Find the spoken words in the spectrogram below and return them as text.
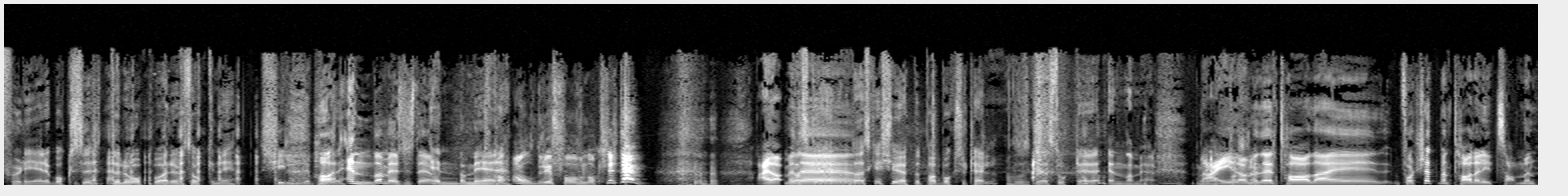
flere bokser til å oppbevare sokkene i. Skille på Ha enda mer system. Enda mer. Du kan aldri få nok system! Nei da, men da, skal jeg, eh, da skal jeg kjøpe et par bokser til, og så skal jeg sortere enda mer. Nei da, men eh, ta deg Fortsett, men ta deg litt sammen.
